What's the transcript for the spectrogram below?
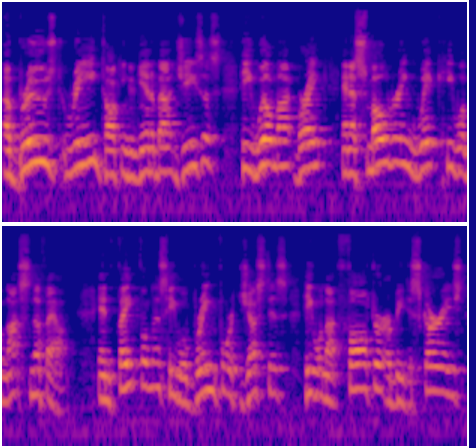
A bruised reed, talking again about Jesus, he will not break, and a smoldering wick he will not snuff out. In faithfulness, he will bring forth justice. He will not falter or be discouraged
